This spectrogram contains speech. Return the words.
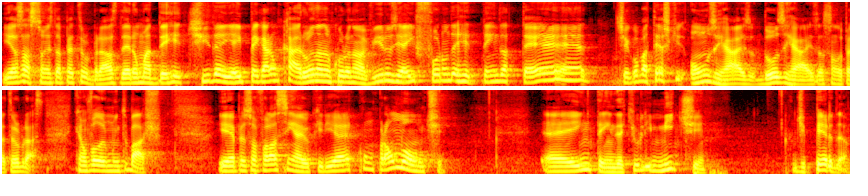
E as ações da Petrobras deram uma derretida e aí pegaram carona no coronavírus e aí foram derretendo até. Chegou a bater acho que 11 reais, 12 reais a ação da Petrobras, que é um valor muito baixo. E aí a pessoa fala assim: ah, eu queria comprar um monte. É, entenda que o limite de perda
